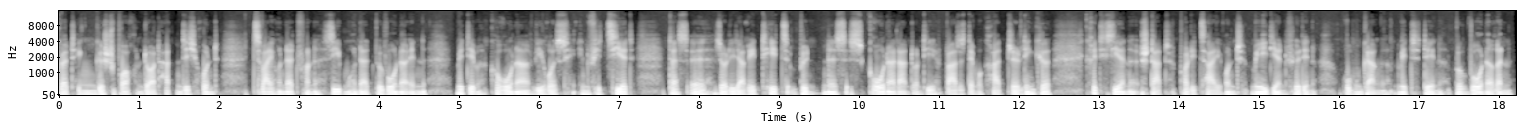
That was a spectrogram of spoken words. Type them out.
Göttingen gesprochen. Dort hatten sich rund 200 von 700 BewohnerInnen mit dem Coronavirus infiziert. Das äh, Solidaritätsbündnis ist Corona-Land und die basisdemokratische Linke kritisieren Stadt, Polizei und Medien für den Umgang mit den Bewohnerinnen.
